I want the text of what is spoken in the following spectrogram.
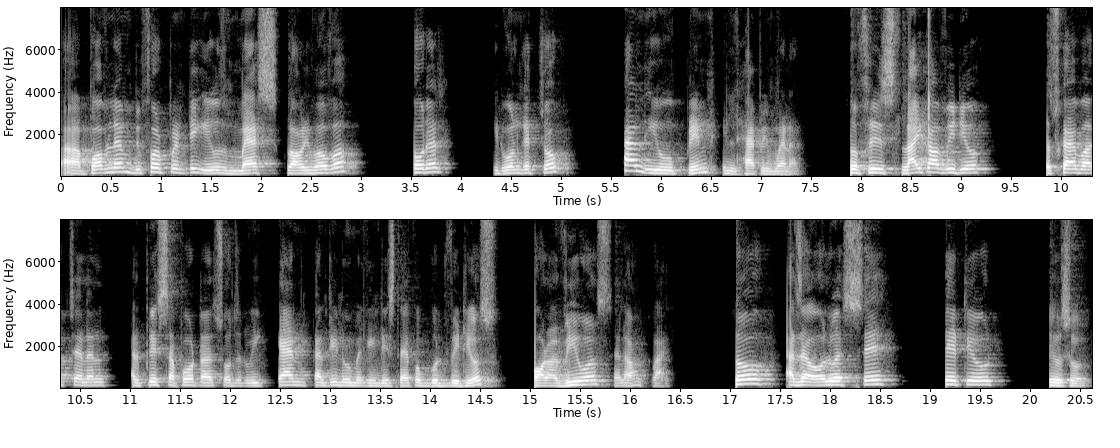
uh, problem before printing use mesh clog remover so that it won't get choked and you print in happy manner. So please like our video subscribe our channel and please support us so that we can continue making this type of good videos for our viewers and our clients so as i always say stay tuned. See you soon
